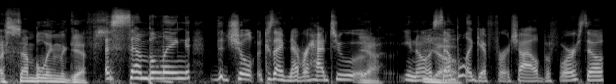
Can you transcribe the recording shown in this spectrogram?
Assembling the gifts. Assembling the children because I've never had to, uh, Yeah. you know, Yeah. assemble a gift for a child before. So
